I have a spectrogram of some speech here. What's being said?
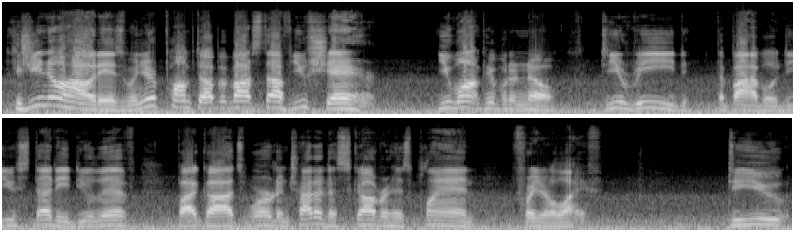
Because you know how it is. When you're pumped up about stuff, you share. You want people to know. Do you read the Bible? Do you study? Do you live by God's word and try to discover his plan for your life? Do you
